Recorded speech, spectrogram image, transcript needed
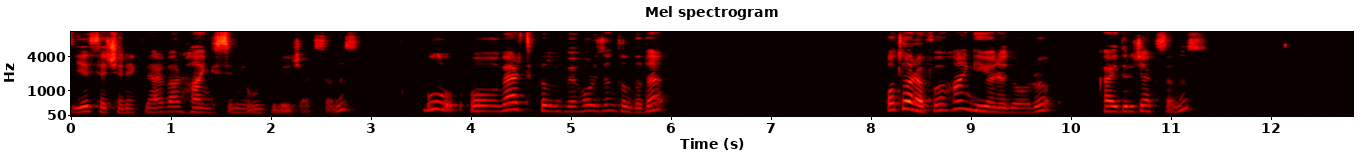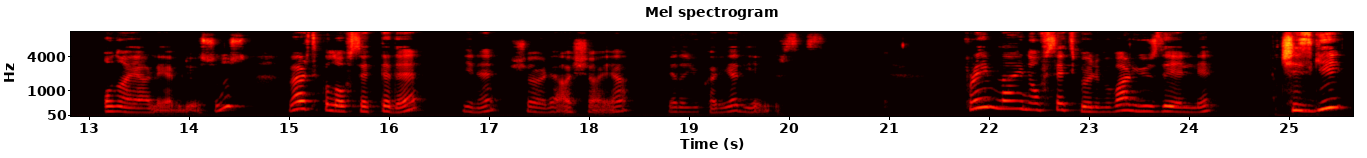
diye seçenekler var. Hangisini uygulayacaksanız. Bu o vertical ve horizontal'da da fotoğrafı hangi yöne doğru kaydıracaksanız onu ayarlayabiliyorsunuz. Vertical offset'te de yine şöyle aşağıya ya da yukarıya diyebilirsiniz. Frame line offset bölümü var %50. Çizgi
